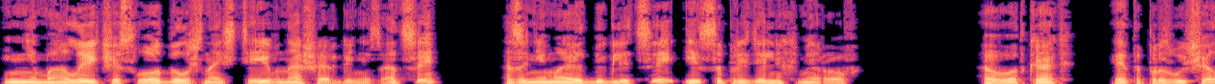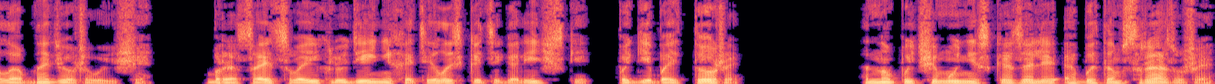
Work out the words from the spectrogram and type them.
Немалое число должностей в нашей организации занимают беглецы из сопредельных миров. Вот как это прозвучало обнадеживающе. Бросать своих людей не хотелось категорически, погибать тоже. Но почему не сказали об этом сразу же?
